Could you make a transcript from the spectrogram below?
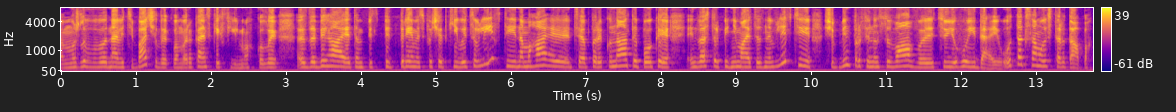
Е, Можливо, ви навіть і бачили, як в американських фільмах, коли е, забігає там під- підприємець початківець у ліфт і намагається переконати, поки інвестор піднімається з ним в ліфті, щоб він профінансував е, цю його ідею. От так само і в стартапах.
